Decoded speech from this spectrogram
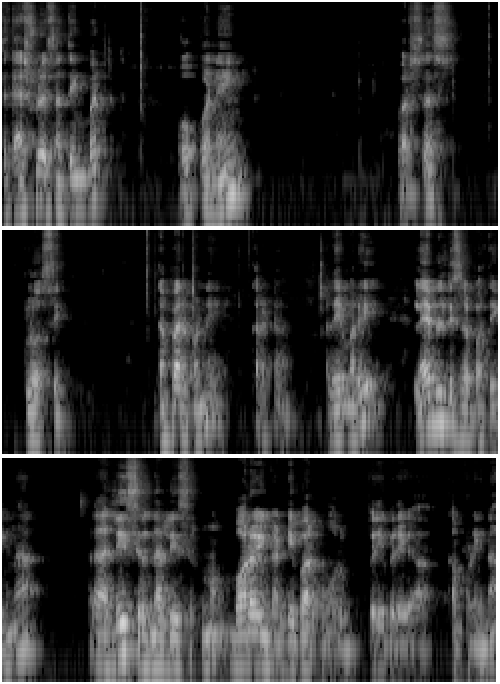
the cash flow is nothing but opening versus closing compare பண்ணி கரெக்டாக அதே மாதிரி லைபிலிட்டிஸில் பார்த்தீங்கன்னா, அதாவது லீஸ் இருந்தால் லீஸ் இருக்கணும். பாரோவிங் கண்டிப்பாக இருக்கும். ஒரு பெரிய பெரிய கம்பெனினா.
